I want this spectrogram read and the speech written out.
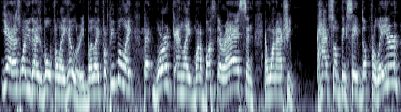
Yeah, that's why you guys vote for like Hillary. But like for people like that work and like want to bust their ass and and want to actually have something saved up for later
